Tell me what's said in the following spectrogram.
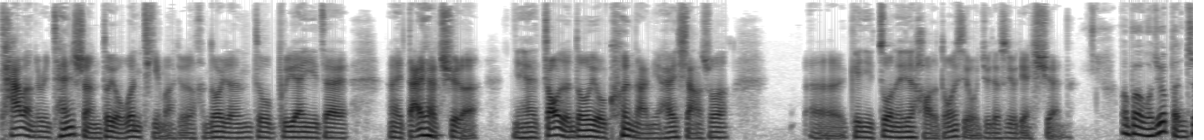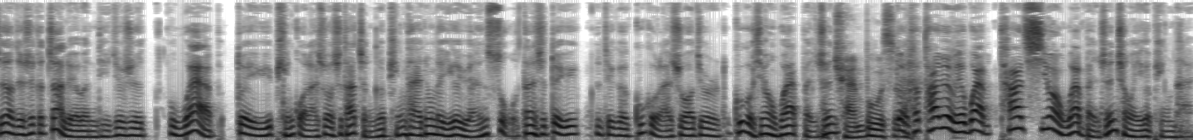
talent retention 都有问题嘛，就是很多人都不愿意在那里待下去了。你看招人都有困难，你还想说，呃，给你做那些好的东西，我觉得是有点悬的。啊不，我觉得本质上这是个战略问题，就是 Web 对于苹果来说是它整个平台中的一个元素，但是对于这个 Google 来说，就是 Google 希望 Web 本身全部是对他他认为 Web 他希望 Web 本身成为一个平台，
